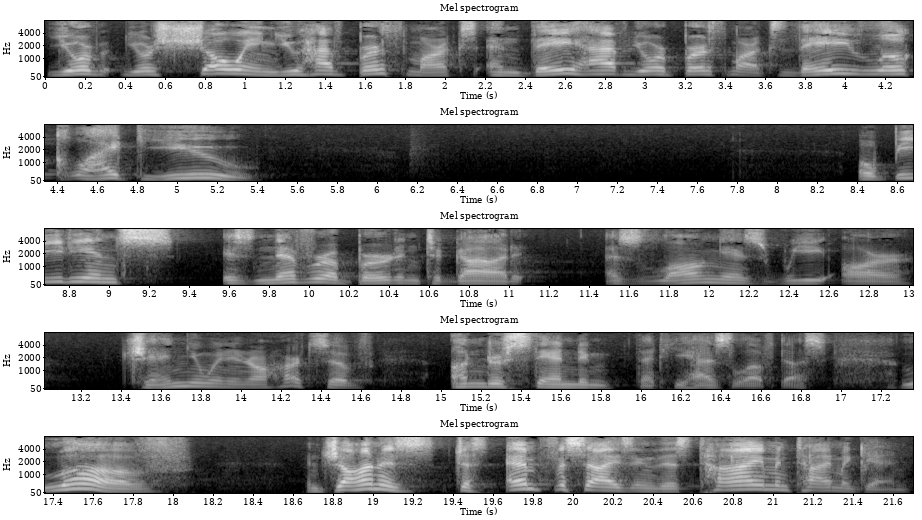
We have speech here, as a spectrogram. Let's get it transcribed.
You're, you're showing you have birthmarks and they have your birthmarks. They look like you. Obedience is never a burden to God as long as we are genuine in our hearts of understanding that He has loved us. Love, and John is just emphasizing this time and time again.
